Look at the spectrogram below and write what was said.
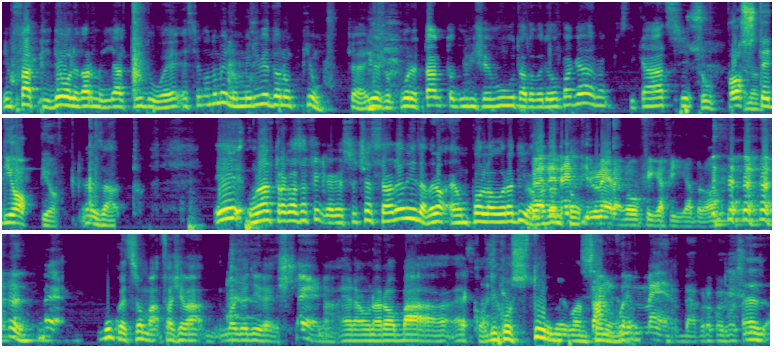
Infatti devo levarmi gli altri due e secondo me non mi rivedono più. Cioè, io ho pure tanto di ricevuta dove devo pagare, ma sti cazzi. Su poste di oppio. Esatto. E un'altra cosa figa che è successa nella mia vita, però è un po' lavorativa. Dei tanto- non era proprio figa figa però. eh. Beh, comunque insomma faceva, voglio dire, scena, era una roba, ecco, di costume quantomeno. Sangue e merda, proprio così. Eh,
